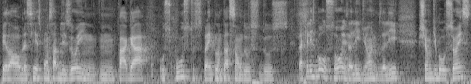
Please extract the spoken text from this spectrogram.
pela obra se responsabilizou em, em pagar os custos para a implantação dos, dos daqueles bolsões ali de ônibus ali, chamo de bolsões,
